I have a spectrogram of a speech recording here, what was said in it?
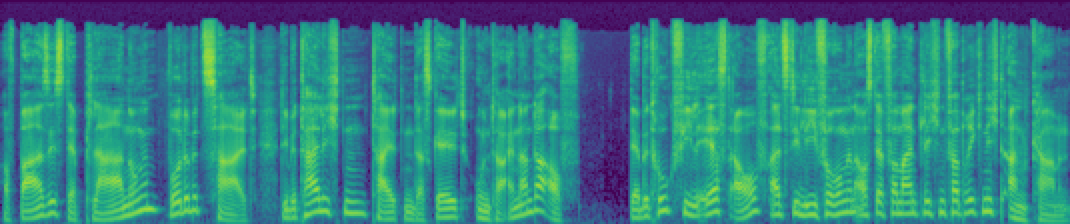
Auf Basis der Planungen wurde bezahlt. Die Beteiligten teilten das Geld untereinander auf. Der Betrug fiel erst auf, als die Lieferungen aus der vermeintlichen Fabrik nicht ankamen.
